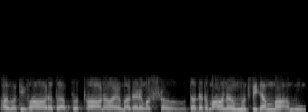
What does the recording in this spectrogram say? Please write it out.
भवती भारत अभ्युत्थानाय मधर्मस्य तदत्मानं सृजम्माम्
